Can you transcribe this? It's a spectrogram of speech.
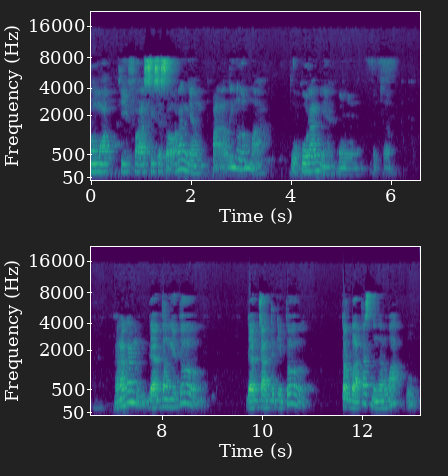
memotivasi seseorang yang paling lemah ukurannya. Iya betul karena kan ganteng itu dan cantik itu terbatas dengan waktu.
